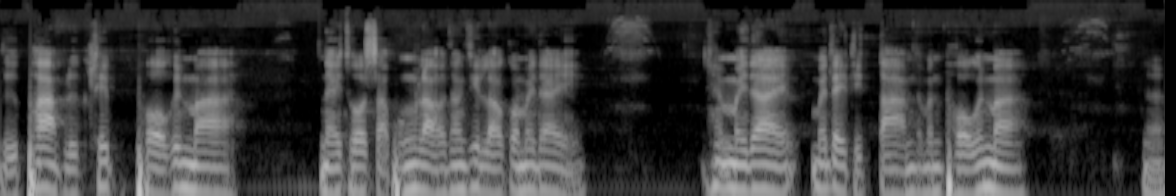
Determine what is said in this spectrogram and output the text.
หรือภาพหรือคลิปโผล่ขึ้นมาในโทรศัพท์ของเราทั้งที่เราก็ไม่ได้ไม่ได้ไม่ได้ติดตามแต่มันโผล่ขึ้นมานะ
